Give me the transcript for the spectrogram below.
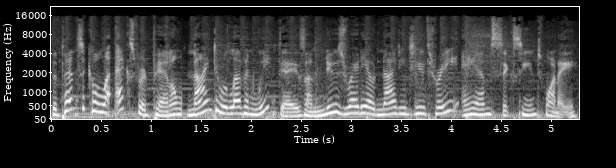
The Pensacola Expert Panel, 9 to 11 weekdays on News Radio 923 AM 1620.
